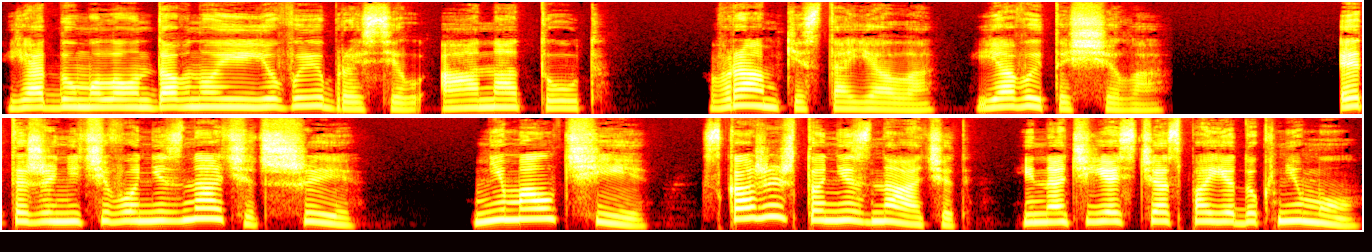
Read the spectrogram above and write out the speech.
Я думала, он давно ее выбросил, а она тут. В рамке стояла, я вытащила. Это же ничего не значит, Ши. Не молчи, скажи, что не значит, иначе я сейчас поеду к нему.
